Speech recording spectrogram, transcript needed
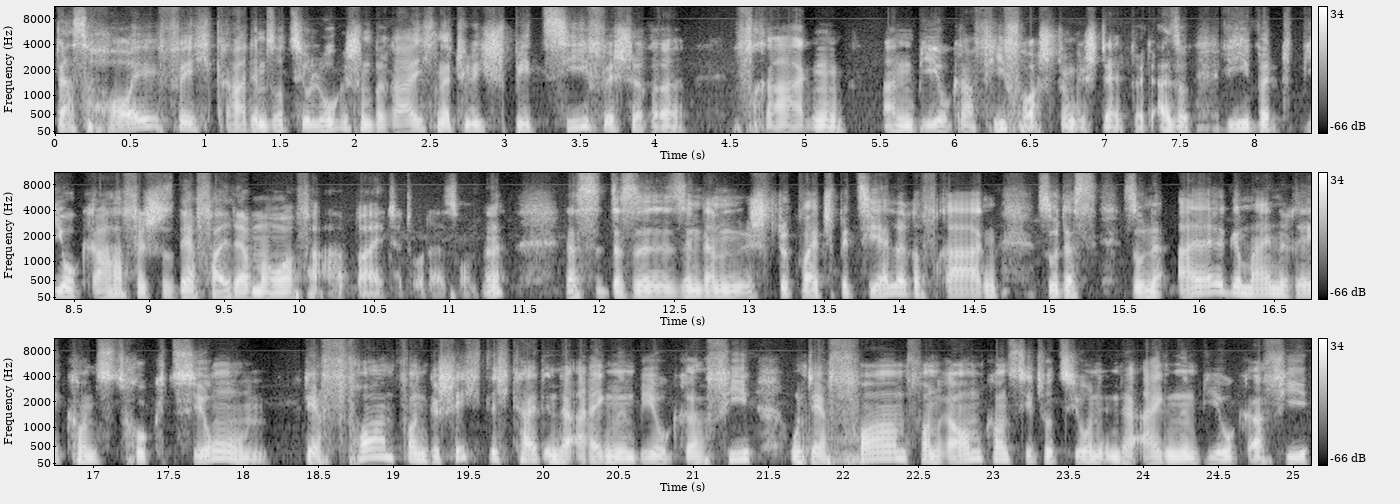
dass häufig gerade im soziologischen Bereich natürlich spezifischere Fragen an Biografieforschung gestellt wird. Also wie wird biografisch der Fall der Mauer verarbeitet oder so. Ne? Das, das sind dann ein Stück weit speziellere Fragen, so dass so eine allgemeine Rekonstruktion der Form von Geschichtlichkeit in der eigenen Biografie und der Form von Raumkonstitution in der eigenen Biografie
